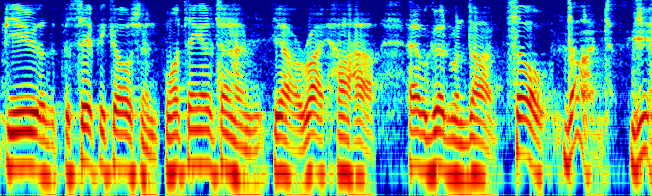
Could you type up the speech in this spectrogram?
view of the Pacific Ocean. One thing at a time. Yeah, right. Ha ha. Have a good one, Don. So, Don, you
